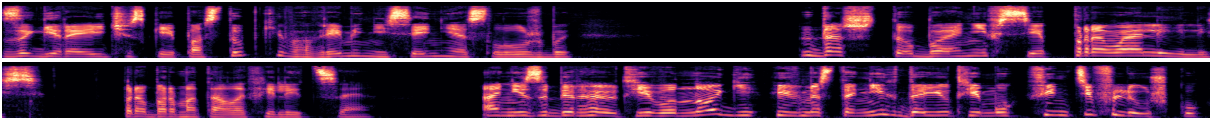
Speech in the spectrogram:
за героические поступки во время несения службы». «Да чтобы они все провалились», — пробормотала Фелиция. Они забирают его ноги и вместо них дают ему финтифлюшку.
